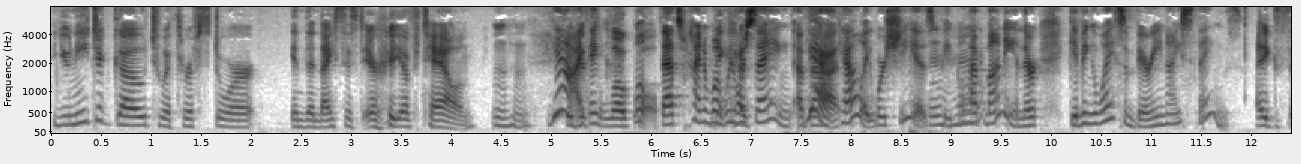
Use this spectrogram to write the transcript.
You need to go to a thrift store in the nicest area of town. Mm-hmm. Yeah, I think local. Well, that's kind of what we were saying about yeah. Kelly, where she is. People have money and they're giving away some very nice things. Ex-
